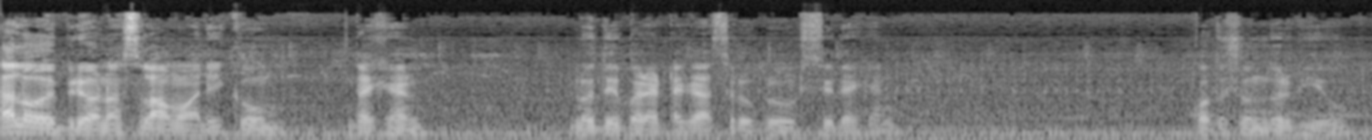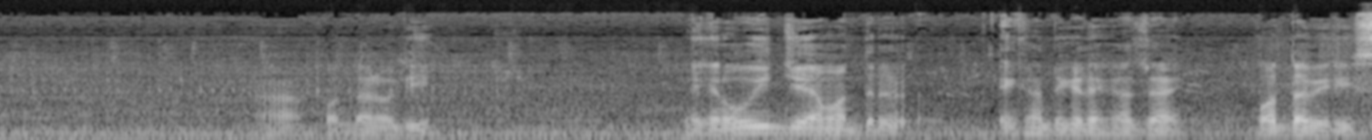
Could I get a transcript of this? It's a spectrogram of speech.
হ্যালো এভরিওয়ান আসসালামু আলাইকুম। দেখেন নদীর পাড়ে একটা গাছের উপরে উঠছি দেখেন। কত সুন্দর ভিউ পদ্মা নদী। দেখেন ওই যে আমাদের এখান থেকে দেখা যায় পদ্মা ব্রিজ।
